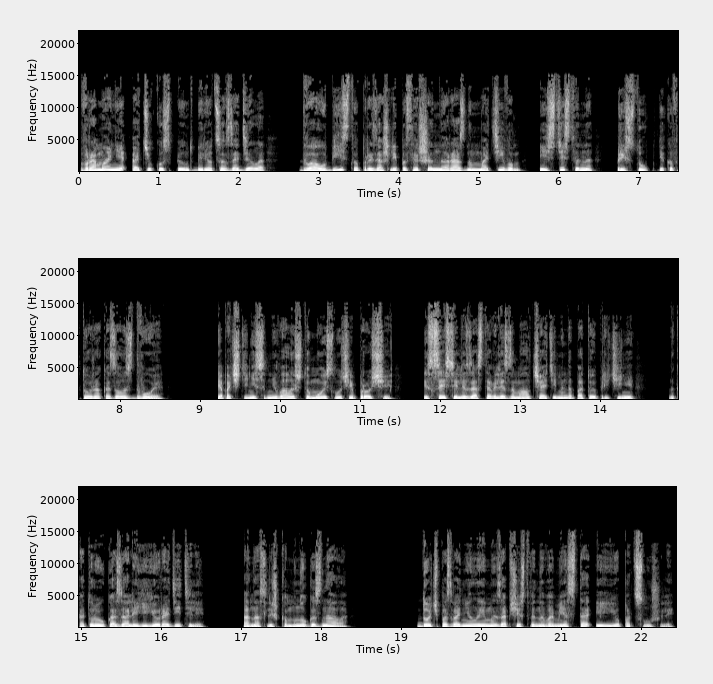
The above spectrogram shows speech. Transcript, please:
В романе «Атикус Пюнт берется за дело» два убийства произошли по совершенно разным мотивам, и, естественно, преступников тоже оказалось двое. Я почти не сомневалась, что мой случай проще, и Сесили заставили замолчать именно по той причине, на которую указали ее родители. Она слишком много знала. Дочь позвонила им из общественного места, и ее подслушали.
